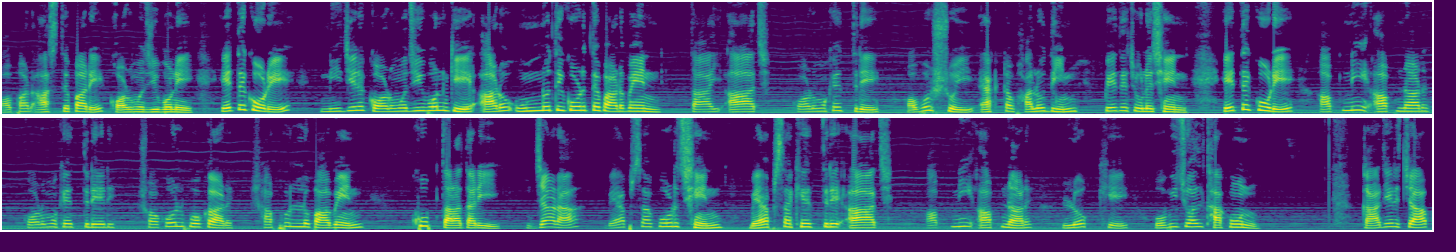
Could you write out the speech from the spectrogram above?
অফার আসতে পারে কর্মজীবনে। এতে করে নিজের কর্মজীবনকে আরও উন্নতি করতে পারবেন। তাই আজ কর্মক্ষেত্রে অবশ্যই একটা ভালো দিন পেতে চলেছেন। এতে করে আপনি আপনার কর্মক্ষেত্রের সকল প্রকার সাফল্য পাবেন খুব তাড়াতাড়ি। যারা ব্যবসা করছেন, ব্যবসা ক্ষেত্রে আজ আপনি আপনার লক্ষ্যে অবিচল থাকুন। কাজের চাপ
